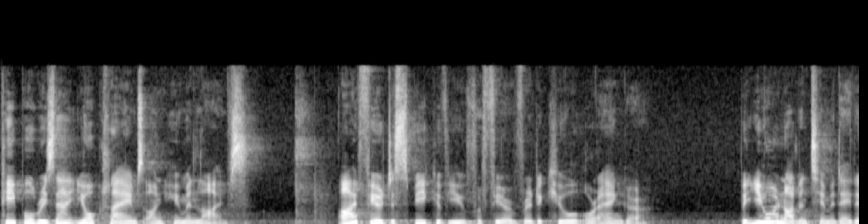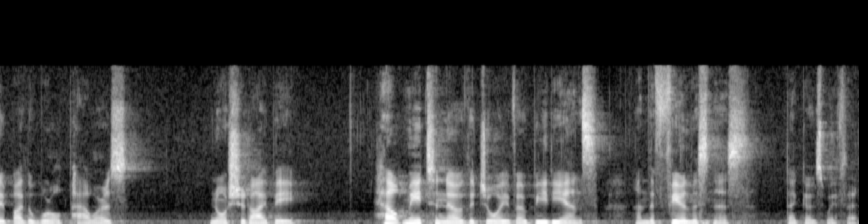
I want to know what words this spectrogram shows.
people resent your claims on human lives. I fear to speak of you for fear of ridicule or anger. But you are not intimidated by the world powers, nor should I be. Help me to know the joy of obedience and the fearlessness that goes with it.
